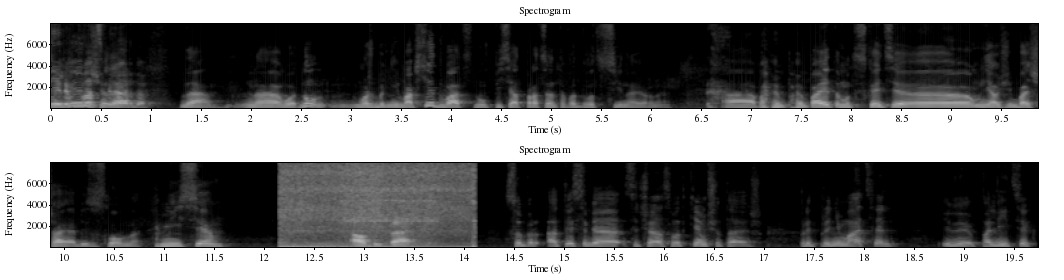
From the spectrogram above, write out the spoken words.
оценили в 20 Сергеевича, да. миллиардов. Да, на- вот, ну, может быть, не во все 20, ну, 50% от 20, наверное. А, по- по- поэтому, так сказать, э, у меня очень большая, безусловно, миссия. I'll be back. Супер. А ты себя сейчас вот кем считаешь? Предприниматель или политик,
